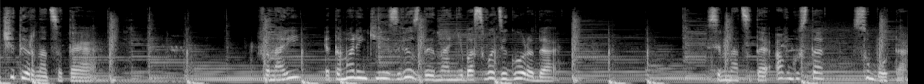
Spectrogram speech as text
14 Фонари — это маленькие звезды на небосводе города. 17 августа, суббота.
